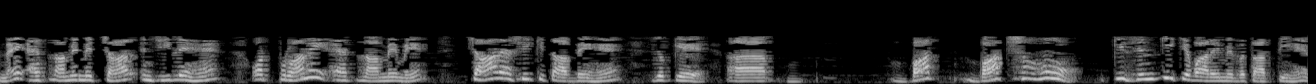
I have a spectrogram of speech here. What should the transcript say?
نئے احتنامے میں چار انجیلیں ہیں اور پرانے عہد نامے میں چار ایسی کتابیں ہیں جو کہ بادشاہوں کی زندگی کے بارے میں بتاتی ہیں۔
